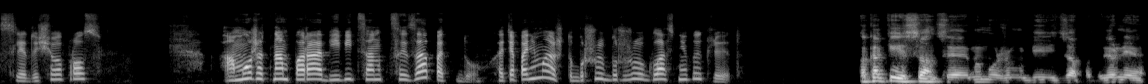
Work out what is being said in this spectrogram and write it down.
Следующий вопрос. А может, нам пора объявить санкции Западу? Хотя понимаю, что буржуй буржую глаз не выклюет. А какие санкции мы можем объявить Западу, вернее,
